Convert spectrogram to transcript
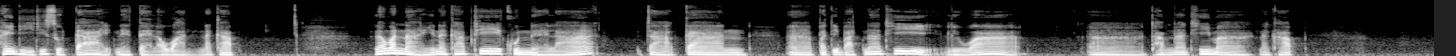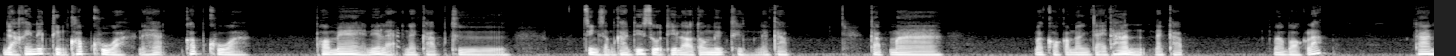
ให้ดีที่สุดได้ในแต่ละวันนะครับ แล้ววันไหนนะครับที่คุณเหนื่อยล้าจากการปฏิบัติหน้าที่หรือว่าทำหน้าที่มานะครับ อยากให้นึกถึงครอบครัวนะฮะครอบครัว พ่อแม่นี่แหละนะครับ คือสิ่งสำคัญที่สุดที่เราต้องนึกถึงนะครับ กลับมา มาขอกำลังใจท่านนะครับ มาบอกรักท่าน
